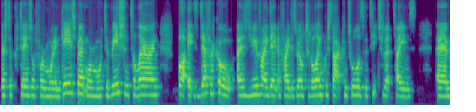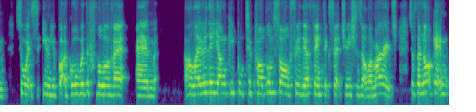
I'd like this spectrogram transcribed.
there's a potential for more engagement more motivation to learn but it's difficult as you've identified as well to relinquish that control as the teacher at times um, so it's you know you've got to go with the flow of it um, allow the young people to problem solve through the authentic situations that'll emerge. So if they're not getting,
